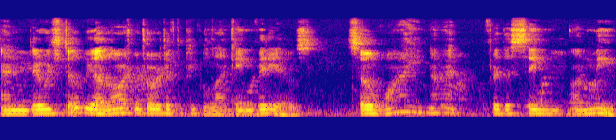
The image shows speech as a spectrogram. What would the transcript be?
And there would still be a large majority of the people liking videos. So why not for this thing on me?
